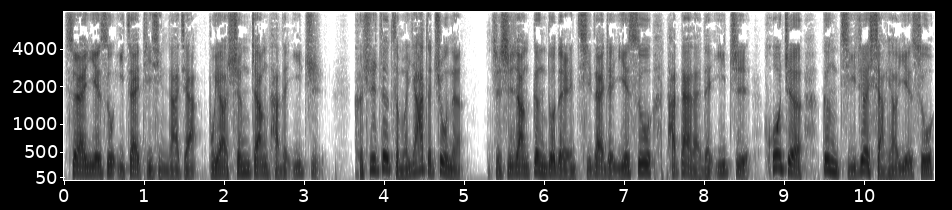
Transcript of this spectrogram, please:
虽然耶稣一再提醒大家不要声张他的医治，可是这怎么压得住呢？只是让更多的人期待着耶稣他带来的医治，或者更急着想要耶稣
